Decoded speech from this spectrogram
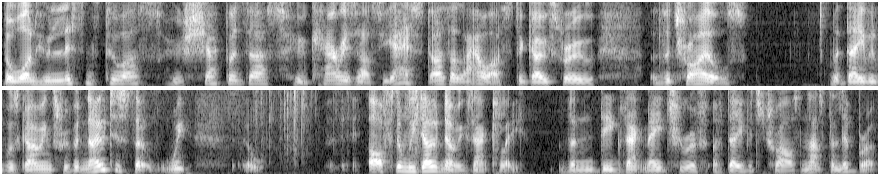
The one who listens to us, who shepherds us, who carries us, yes, does allow us to go through the trials that David was going through. But notice that we often we don't know exactly the, the exact nature of, of David's trials, and that's deliberate.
